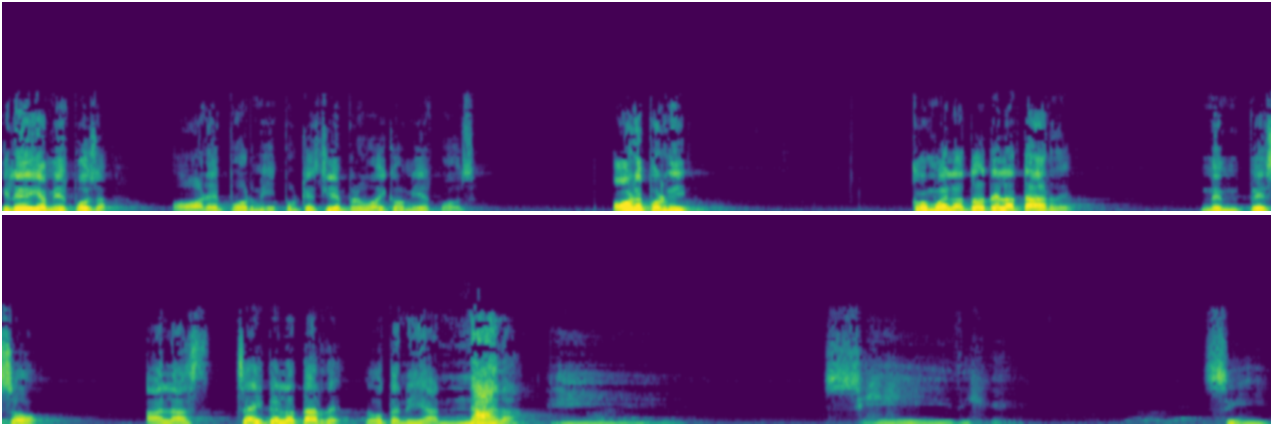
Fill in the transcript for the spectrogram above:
Y le dije a mi esposa, ore por mí, porque siempre voy con mi esposa. Ore por mí. Como a las dos de la tarde me empezó a las seis de la tarde no tenía nada. Sí, dije. Sí.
